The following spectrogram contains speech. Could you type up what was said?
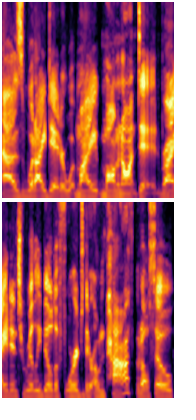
as what I did or what my mom and aunt did, right? And to really be able to forge their own path, but also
